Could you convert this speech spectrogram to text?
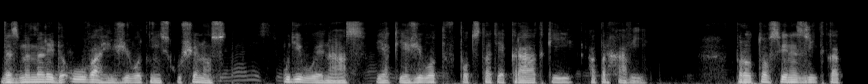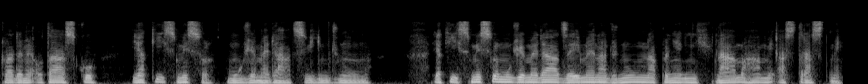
Vezmeme-li do úvahy životní zkušenost, udivuje nás, jak je život v podstatě krátký a prchavý. Proto si nezřídka klademe otázku, jaký smysl můžeme dát svým dnům. Jaký smysl můžeme dát zejména dnům naplněných námahami a strastmi.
